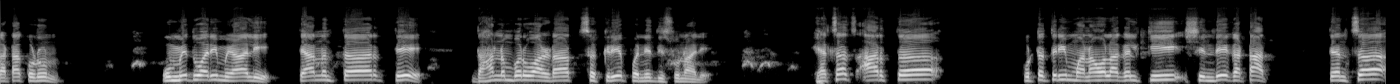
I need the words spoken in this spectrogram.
गटाकडून उमेदवारी मिळाली. त्यानंतर ते दहा नंबर वार्डात सक्रियपणे दिसून आले. ह्याचाच अर्थ कुठंतरी म्हणावं लागेल की शिंदे गटात त्यांचं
